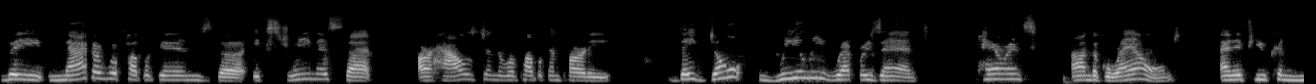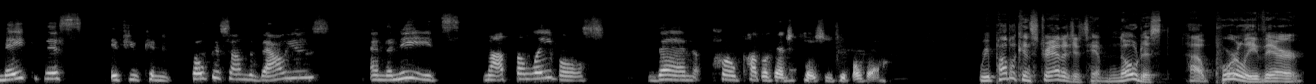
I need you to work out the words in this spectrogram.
the MAGA Republicans, the extremists that are housed in the Republican Party, they don't really represent parents on the ground. And if you can make this, if you can focus on the values and the needs, not the labels, then pro public education people win. Republican strategists have noticed how poorly their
